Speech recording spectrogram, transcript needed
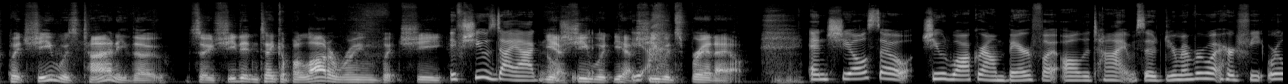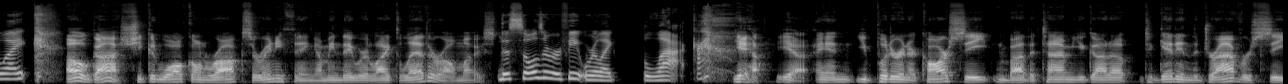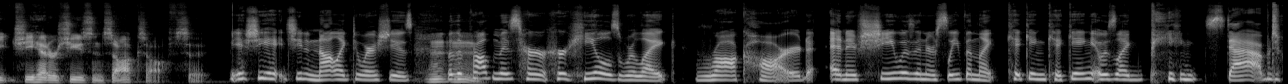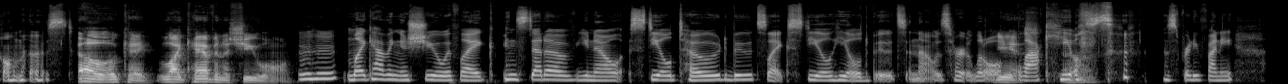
but she was tiny though, so she didn't take up a lot of room. But she, If she was diagonal, yeah, she, did. would, yeah, Yeah. she would spread out. Mm-hmm. And she also she would walk around barefoot all the time. So do you remember what her feet were like? Oh gosh, she could walk on rocks or anything. I mean, they were like leather almost. The soles of her feet were like black. Yeah, yeah. And you put her in a car seat, and by the time you got up to get in the driver's seat, she had her shoes and socks off. So, Yeah, she she did not like to wear shoes. But the problem is her her heels were like rock hard. And if she was in her sleep and like kicking, kicking, it was like being stabbed almost. oh, okay, like having a shoe on. Mm-hmm. Like having a shoe with like instead of, you know, steel toed boots, like steel heeled boots. And that was her little Yes. black heels. it was pretty funny.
